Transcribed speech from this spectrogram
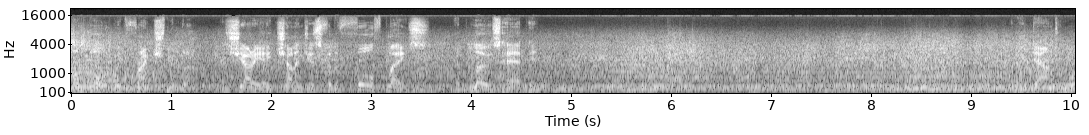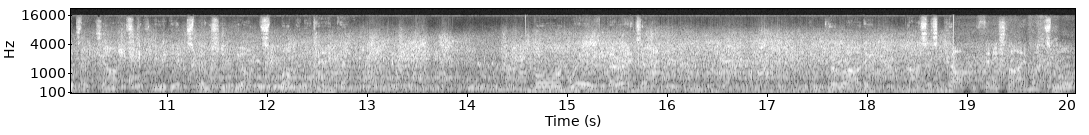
On board with Frank Schmickler as Jarier challenges for the fourth place at Loews hairpin. Going down towards no chance to view the expensive yachts bobbing at anchor. Board with Beretta. Corradi passes and finish line once more.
